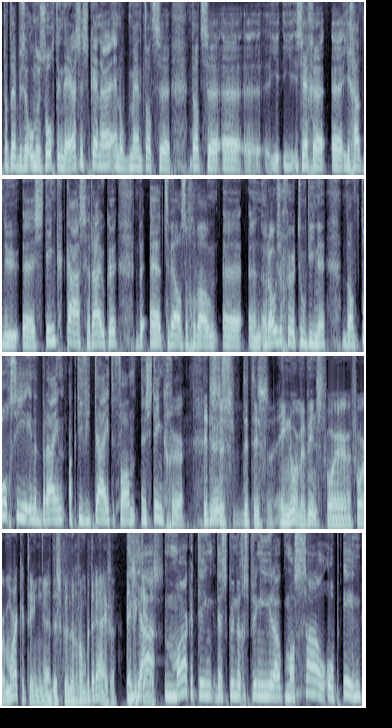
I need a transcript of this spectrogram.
Dat hebben ze onderzocht in de hersenscanner. En op het moment dat ze, dat ze uh, je, je zeggen... Uh, je gaat nu uh, stinkkaas ruiken... De, terwijl ze gewoon een rozengeur toedienen... dan toch zie je in het brein activiteit van een stinkgeur. Dit is dus, dus dit is enorme winst voor, voor marketingdeskundigen van bedrijven. Deze ja, kennis. marketingdeskundigen springen hier ook massaal op in.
